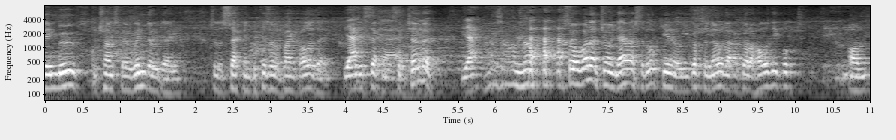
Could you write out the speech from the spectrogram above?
they moved the transfer window day to the 2nd because of a bank holiday. Yeah. The 2nd of September. Yeah. I said, oh no. so when I joined out, I said, look, you know, you've got to know that I've got a holiday booked on,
